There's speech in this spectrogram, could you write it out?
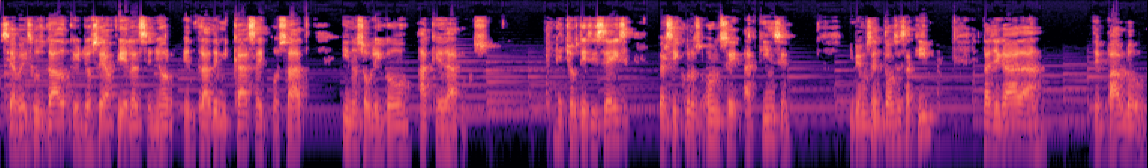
si habéis juzgado que yo sea fiel al Señor, entrad en mi casa y posad, y nos obligó a quedarnos. Hechos 16, versículos 11 al 15. Y vemos entonces aquí la llegada de Pablo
